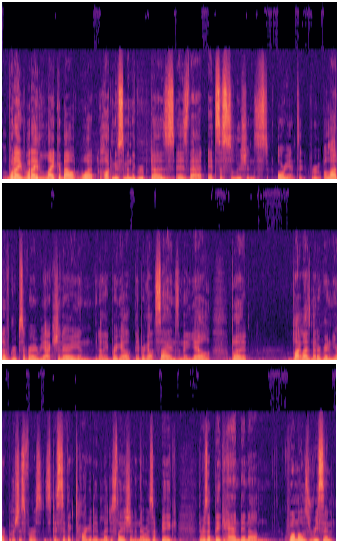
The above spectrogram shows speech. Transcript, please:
what I what I like about what Hawk Newsom and the group does is that it's a solutions oriented group. A lot of groups are very reactionary, and you know they bring out they bring out signs and they yell, but Black Lives Matter Greater New York pushes for specific targeted legislation, and there was a big, there was a big hand in um, Cuomo's recent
